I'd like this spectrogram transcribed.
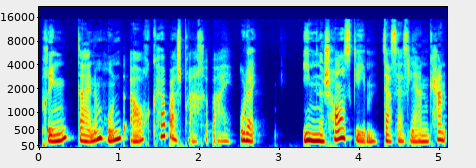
bring deinem Hund auch Körpersprache bei oder ihm eine Chance geben, dass er es lernen kann.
